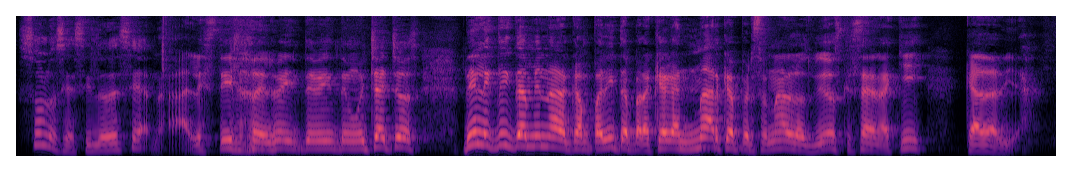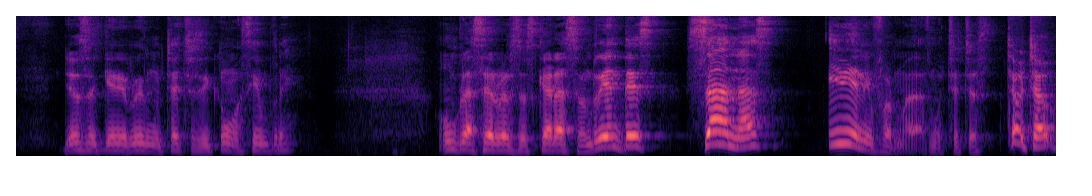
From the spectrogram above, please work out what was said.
solo si así lo desean, al estilo del 2020 muchachos. Denle click también a la campanita para que hagan marca personal a los videos que salen aquí cada día. Yo soy Kerry Ruiz muchachos y como siempre, un placer ver sus caras sonrientes, sanas y bien informadas muchachos. Chao, chao.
